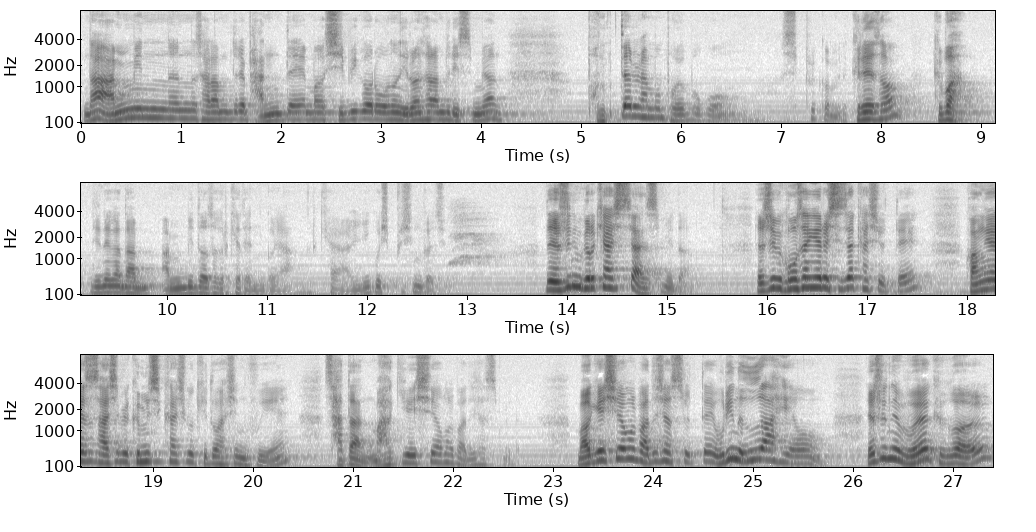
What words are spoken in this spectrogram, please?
나 안 믿는 사람들의 반대, 뭐 시비 걸어오는 이런 사람들이 있으면 본때를 한번 보여보고 싶을 겁니다. 그래서 그봐, 니네가 나 안 믿어서 그렇게 된 거야. 그렇게 알리고 싶으신 거죠. 근데 예수님 그렇게 하시지 않습니다. 예수님이 공생애를 시작하실 때 광야에서 40일 금식하시고 기도하신 후에 사단 마귀의 시험을 받으셨습니다. 마귀의 시험을 받으셨을 때 우리는 의아해요. 예수님 왜 그걸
